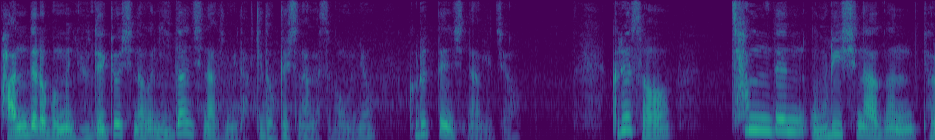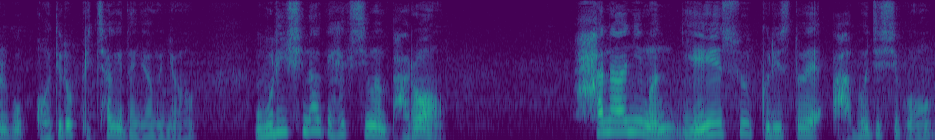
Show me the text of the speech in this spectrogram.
반대로 보면 유대교 신학은 이단 신학입니다. 기독교 신학에서 보면요. 그릇된 신학이죠. 그래서 참된 우리 신학은 결국 어디로 귀착이 되냐면요. 우리 신학의 핵심은 바로 하나님은 예수 그리스도의 아버지시고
